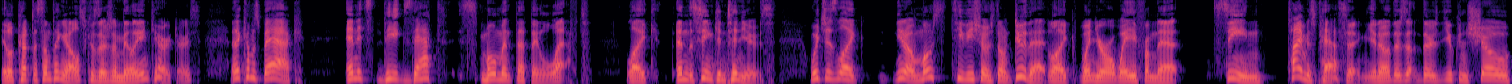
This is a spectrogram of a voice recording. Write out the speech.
it'll cut to something else because there's a million characters, and it comes back, and it's the exact moment that they left, like, and the scene continues, which is like, you know, most TV shows don't do that. Like when you're away from that scene, time is passing. You know, there's a, there's you can show,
